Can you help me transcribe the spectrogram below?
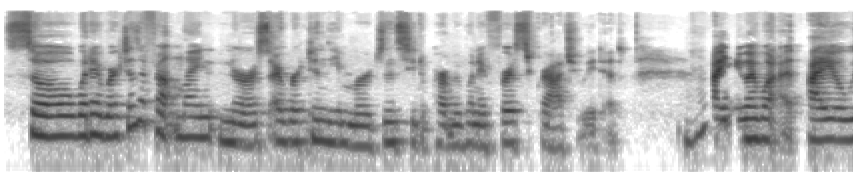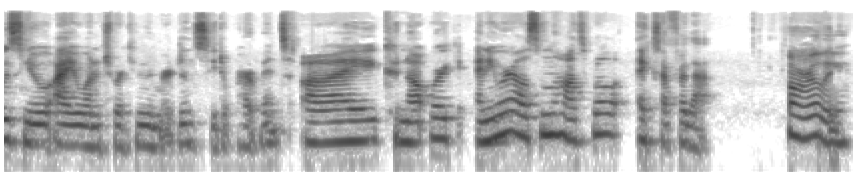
So when i worked as a frontline nurse i worked in the emergency department when i first graduated. Mm-hmm. i knew i want i always knew i wanted to work in the emergency department. I could not work anywhere else in the hospital except for that Oh, really?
